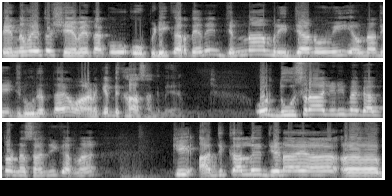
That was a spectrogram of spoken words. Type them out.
3 ਵਜੇ ਤੋਂ 6 ਵਜੇ ਤੱਕ ਉਹ ਓਪੀਡੀ ਕਰਦੇ ਨੇ, ਜਿੰਨਾ ਮਰੀਜ਼ਾਂ ਨੂੰ ਵੀ ਉਹਨਾਂ ਦੀ ਜ਼ਰੂਰਤ ਹੈ, ਉਹ ਆਣ ਕੇ ਦਿਖਾ ਸਕਦੇ ਆ। ਔਰ ਦੂਸਰਾ ਜਿਹੜੀ ਮੈਂ ਗੱਲ ਤੁਹਾਡੇ ਨਾਲ ਸਾਂਝੀ ਕਰਨਾ, ਕਿ ਅੱਜ ਕੱਲ ਜਿਹੜਾ ਆ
